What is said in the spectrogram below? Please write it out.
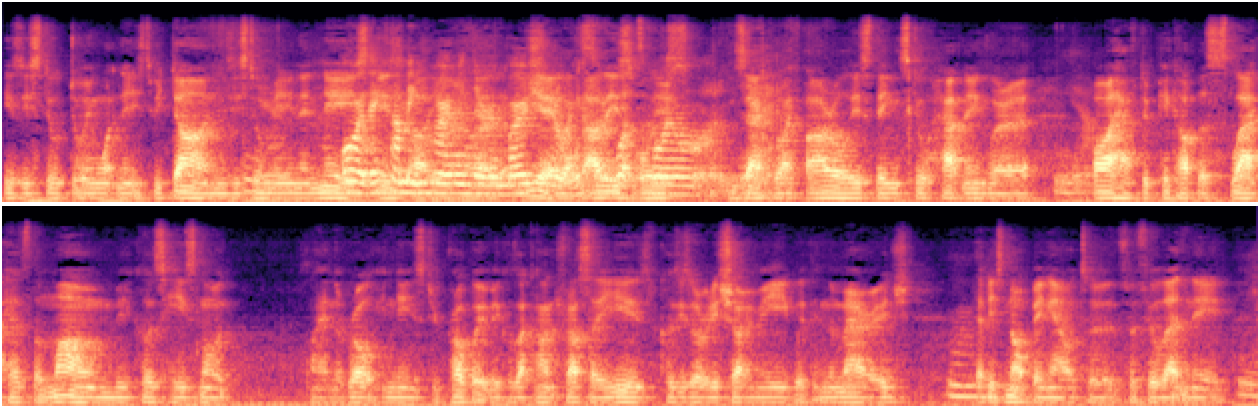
is he still doing what needs to be done? Is he still yeah. meeting their needs? Or are they is, coming home and they're emotional? Yeah, like are these what's all these, on? exactly yeah. like are all these things still happening where yeah. I have to pick up the slack as the mum because he's not playing the role he needs to properly because I can't trust that he is because he's already shown me within the marriage mm. that he's not being able to fulfill that need. Yeah.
